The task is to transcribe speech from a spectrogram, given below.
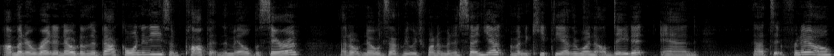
I'm going to write a note on the back of one of these and pop it in the mail to Sara. I don't know exactly which one I'm going to send yet. I'm going to keep the other one. I'll date it, and that's it for now.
